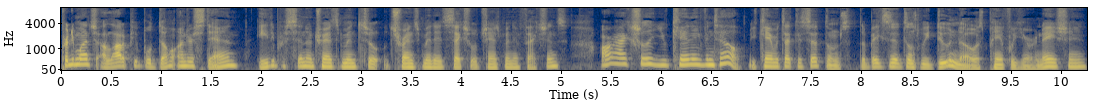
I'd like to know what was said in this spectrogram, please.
pretty much a lot of people don't understand 80% of transmitted, sexual transmitted infections are actually, you can't even tell. You can't detect the symptoms. The basic symptoms we do know is painful urination,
